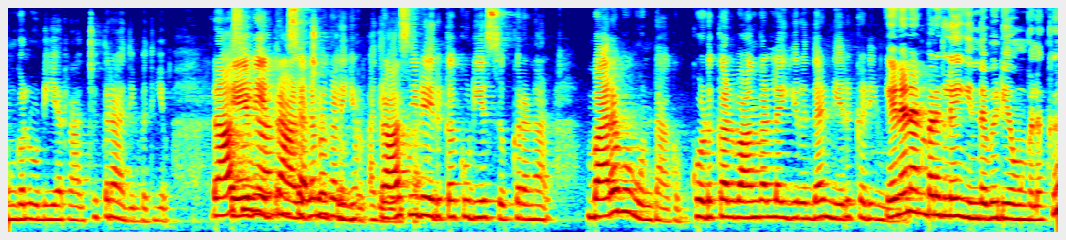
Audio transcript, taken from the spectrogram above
உங்களுடைய நட்சத்திர அதிபதியும் தேவையற்ற செலவுகளையும் ராசியில் இருக்கக்கூடிய சுக்கரனால் வரவு உண்டாகும். கொடுக்கல் வாங்கல்ல இருந்த நெருக்கடி என்ன நண்பர்களே இந்த வீடியோ உங்களுக்கு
